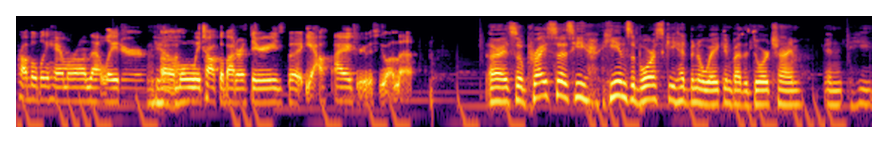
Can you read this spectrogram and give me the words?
probably hammer on that later Yeah. um, when we talk about our theories. But yeah, I agree with you on that. All right, so Price says he he and Zaborsky had been awakened by the door chime, and he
